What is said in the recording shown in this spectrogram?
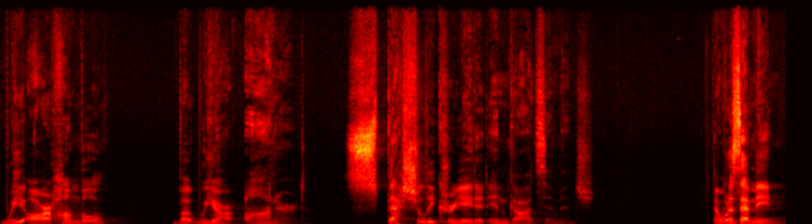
We are humble, but we are honored, specially created in God's image. Now, what does that mean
